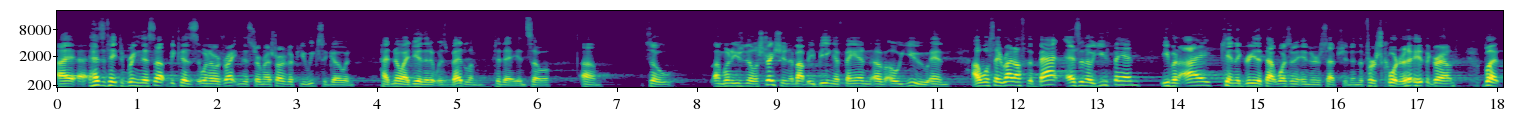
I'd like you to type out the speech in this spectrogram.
I hesitate to bring this up because when I was writing this sermon, I started a few weeks ago and had no idea that it was Bedlam today. And so, um, so I'm going to use an illustration about me being a fan of OU. And I will say right off the bat, as an OU fan, even I can agree that that wasn't an interception in the first quarter that hit the ground. But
